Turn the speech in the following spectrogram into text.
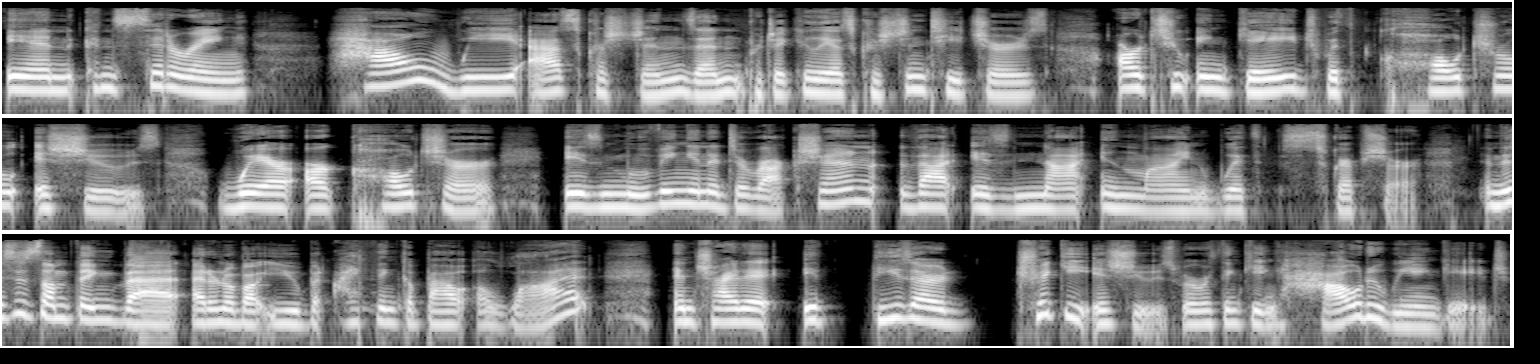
in considering how we as Christians and particularly as Christian teachers are to engage with cultural issues where our culture is moving in a direction that is not in line with scripture. And this is something that I don't know about you, but I think about a lot and try to, it, these are tricky issues where we're thinking, how do we engage?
